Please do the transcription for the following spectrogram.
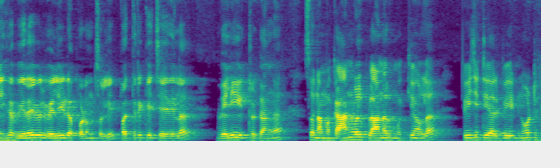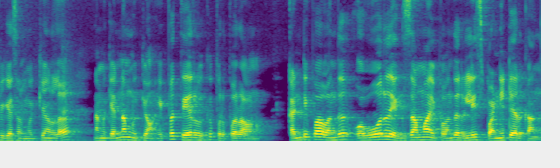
மிக விரைவில் வெளியிடப்படும் சொல்லி பத்திரிகை செய்தியில் வெளியிட்டிருக்காங்க. ஸோ நமக்கு ஆனுவல் பிளானர் முக்கியம் இல்லை. பிஜிடிஆர்பி நோட்டிஃபிகேஷன் முக்கியம் இல்லை. நமக்கு என்ன முக்கியம்? இப்போ தேர்வுக்கு ப்ரிப்பேர் ஆகணும். கண்டிப்பாக வந்து ஒவ்வொரு எக்ஸாமாக இப்போ வந்து ரிலீஸ் பண்ணிகிட்டே இருக்காங்க.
